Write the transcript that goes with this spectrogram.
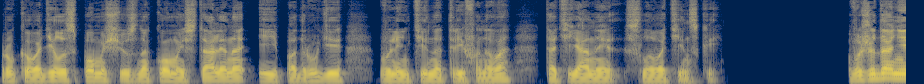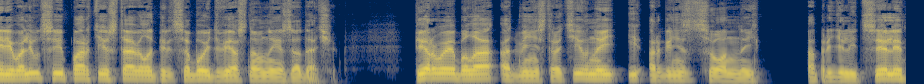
руководила с помощью знакомой Сталина и подруги Валентина Трифонова – Татьяны Словатинской. В ожидании революции партия ставила перед собой две основные задачи. Первая была административной и организационной – определить цели,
